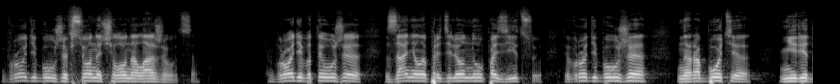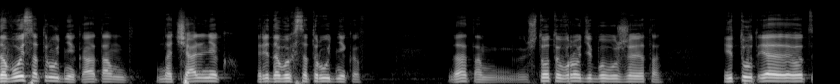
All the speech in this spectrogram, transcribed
Вроде бы уже все начало налаживаться. Вроде бы ты уже занял определенную позицию. Ты вроде бы уже на работе не рядовой сотрудник, а там начальник рядовых сотрудников. Да, там что-то вроде бы уже это. И тут я вот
